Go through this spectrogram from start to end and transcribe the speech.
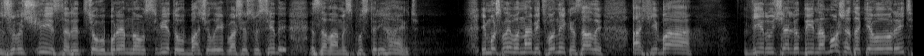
живучи серед цього буремного світу, бачили, як ваші сусіди за вами спостерігають. І, можливо, навіть вони казали: а хіба віруюча людина може таке говорити?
